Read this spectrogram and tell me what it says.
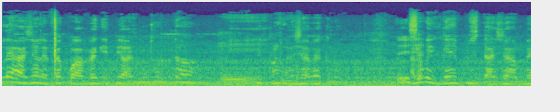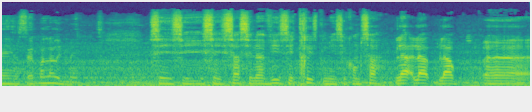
Les agents les fait quoi avec et puis euh, tout le temps Oui. ils prennent l'argent avec nous. Et Alors ils gagnent plus d'argent, mais c'est pas là où ils mettent. C'est, c'est, c'est- ça, c'est la vie, c'est triste, mais c'est comme ça. La, la, la, euh,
